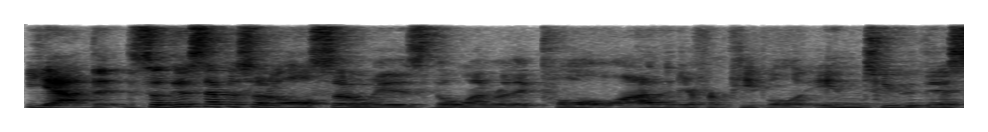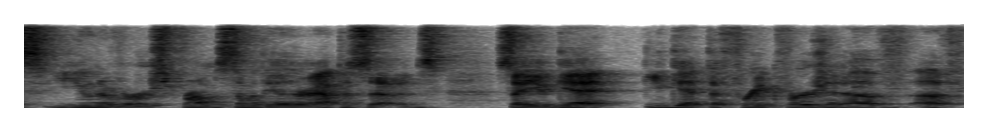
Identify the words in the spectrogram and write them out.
yeah, th so this episode also is the one where they pull a lot of the different people into this universe from some of the other episodes. So you get you get the freak version of of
